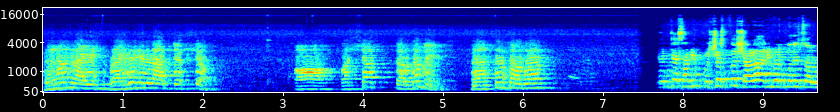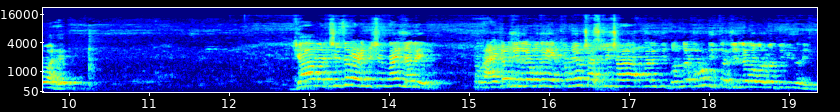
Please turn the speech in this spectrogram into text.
ह्युमन राईट रायगड जिल्हा अध्यक्ष वर्षात प्रशांत यांच्यासाठी प्रशस्त शाळा अलिबागमध्ये चालू आहे. ज्या वर्षी जर ऍडमिशन नाही झाले तर रायगड जिल्ह्यामध्ये एकमेव शासकीय शाळा असणारी ती बंद करून इतर जिल्ह्याला वर्ग दिली जाईल.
